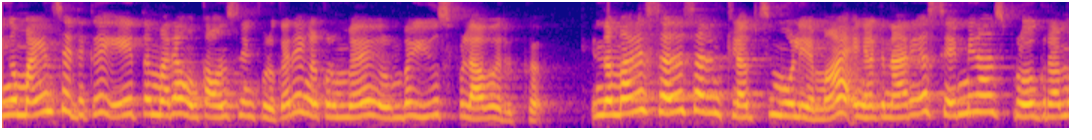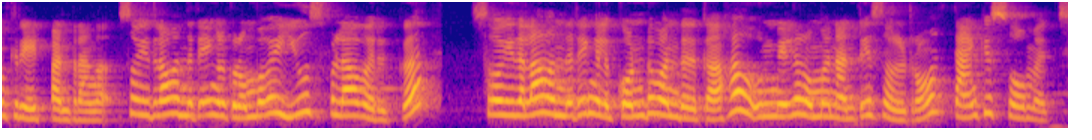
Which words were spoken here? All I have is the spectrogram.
எங்கள் மைண்ட் செட்டுக்கு ஏற்ற மாதிரி அவங்க கவுன்சிலிங் கொடுக்குறது எங்களுக்கு ரொம்ப ரொம்ப யூஸ்ஃபுல்லாகவும் இருக்குது இந்த மாதிரி செல்ஸ் அண்ட் கிளப்ஸ் மூலியமா எங்களுக்கு நிறைய செமினார்ஸ் ப்ரோக்ராம் கிரியேட் பண்ணுறாங்க ஸோ இதெல்லாம் வந்துட்டு எங்களுக்கு ரொம்பவே யூஸ்ஃபுல்லாகவும் இருக்குது ஸோ இதெல்லாம் வந்துட்டு எங்களுக்கு கொண்டு வந்ததுக்காக உண்மையிலே ரொம்ப நன்றி சொல்கிறோம் தேங்க்யூ ஸோ மச்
